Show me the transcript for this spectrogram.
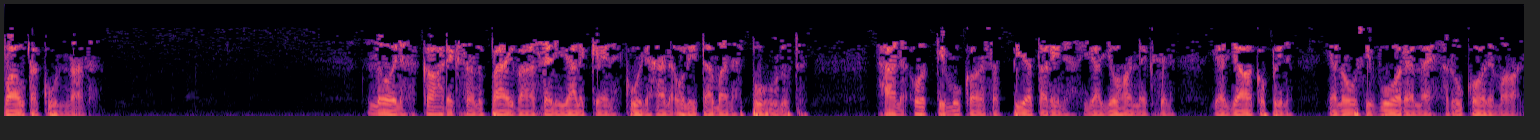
valtakunnan. Noin kahdeksan päivää sen jälkeen, kuin hän oli tämän puhunut, hän otti mukaansa Pietarin ja Johanneksen ja Jaakobin ja nousi vuorelle rukoilemaan.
